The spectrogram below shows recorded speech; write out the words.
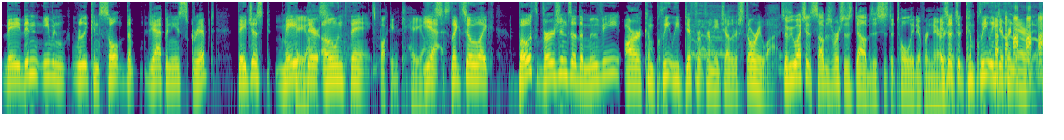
they didn't even really consult the Japanese script. They just made their own thing. it's fucking chaos. Yes, like so, like both versions of the movie are completely different from each other story wise. So if you watch it subs versus dubs, it's just a totally different narrative. it's a completely different narrative.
